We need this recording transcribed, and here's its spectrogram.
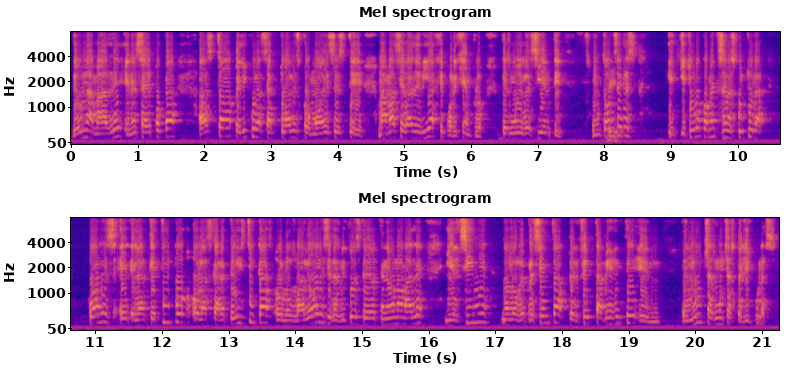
de una madre en esa época, hasta películas actuales como es este Mamá se va de viaje, por ejemplo, que es muy reciente. Entonces, y, tú lo comentas en la escultura, cuál es el, arquetipo o las características o los valores y las virtudes que debe tener una madre y el cine nos lo representa perfectamente en, en muchas, muchas películas.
